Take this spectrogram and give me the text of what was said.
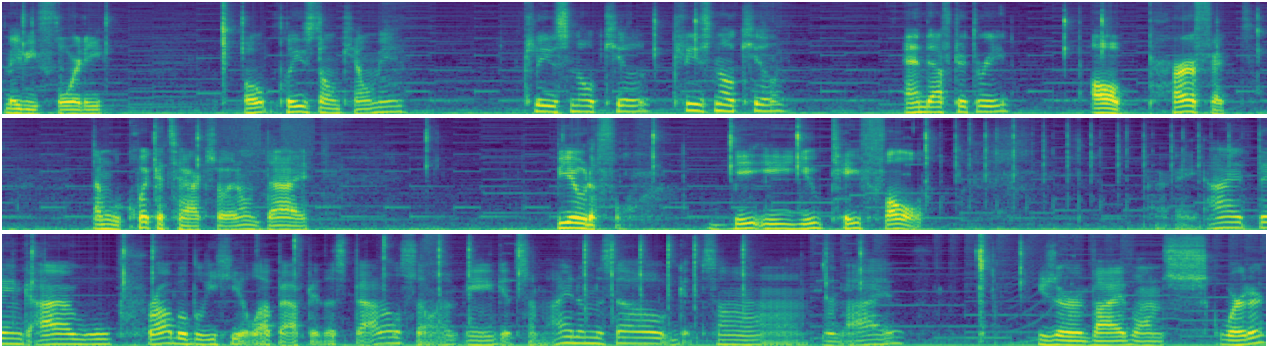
Maybe 40. Oh, please don't kill me. Please no kill. Please no kill. And after three. Oh, perfect. Then we'll quick attack so I don't die. Beautiful. B-E-U-T-ful. Alright, I think I will probably heal up after this battle, so let me get some items out, get some revive. Use a revive on Squirtle.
